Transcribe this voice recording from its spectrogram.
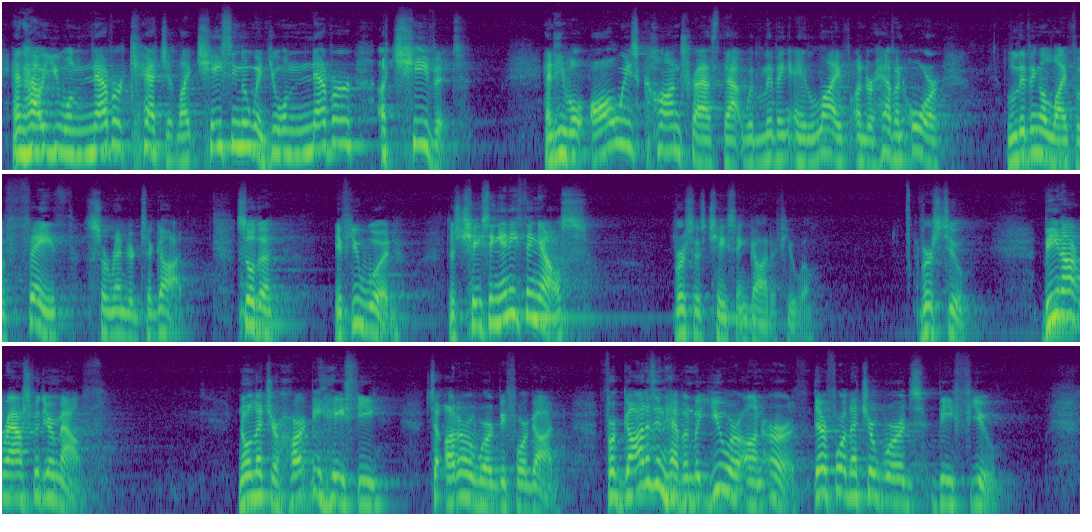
and how you will never catch it, like chasing the wind, you will never achieve it and he will always contrast that with living a life under heaven or living a life of faith surrendered to God. So, the, if you would, there's chasing anything else versus chasing God, if you will. Verse 2 Be not rash with your mouth, nor let your heart be hasty to utter a word before God. For God is in heaven, but you are on earth. Therefore, let your words be few.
